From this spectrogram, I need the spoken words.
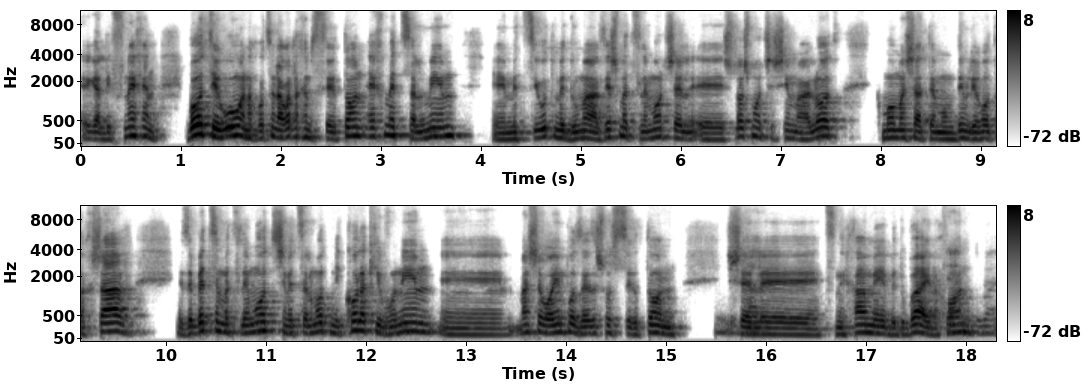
רגע לפני כן, בואו תראו, אנחנו רוצים להראות לכם סרטון איך מצלמים אה, מציאות מדומה, אז יש מצלמות של אה, 360 מעלות, כמו מה שאתם עומדים לראות עכשיו, זה בעצם מצלמות שמצלמות מכל הכיוונים, אה, מה שרואים פה זה איזשהו סרטון של אה, צניחה בדובאי, נכון? כן, דובאי.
